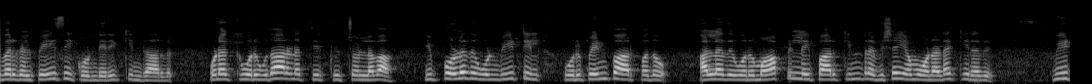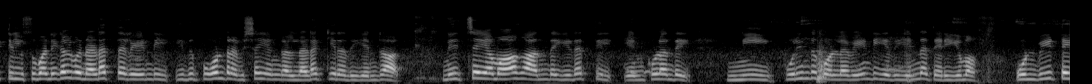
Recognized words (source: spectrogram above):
இவர்கள் பேசிக் கொண்டிருக்கின்றார்கள் உனக்கு ஒரு உதாரணத்திற்கு சொல்லவா? இப்பொழுது உன் வீட்டில் ஒரு பெண் பார்ப்பதோ அல்லது ஒரு மாப்பிள்ளை பார்க்கின்ற விஷயமோ நடக்கிறது? வீட்டில் சுப நிகழ்வு நடத்த வேண்டி இது போன்ற விஷயங்கள் நடக்கிறது என்றால் நிச்சயமாக அந்த இடத்தில் என் குழந்தை நீ புரிந்து கொள்ள வேண்டியது என்ன தெரியுமா? உன் வீட்டை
